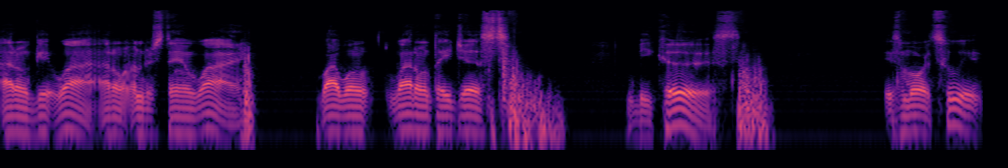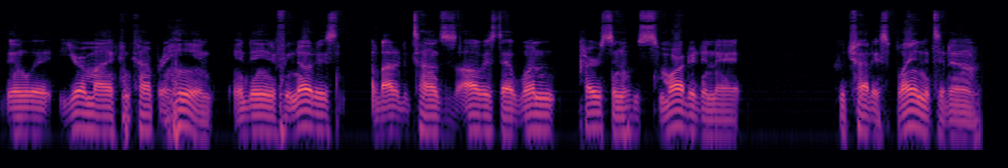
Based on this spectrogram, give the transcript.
I don't get why. I don't understand why. Why won't why don't they just because it's more to it than what your mind can comprehend. And then if you notice, a lot of the times it's always that one person who's smarter than that who try to explain it to them.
